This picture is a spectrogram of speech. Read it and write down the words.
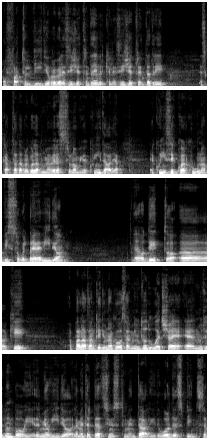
ho fatto il video proprio alle 16.33 perché alle 16.33 è scattata proprio la primavera astronomica qui in Italia e quindi se qualcuno ha visto quel breve video eh, ho detto eh, che ho parlato anche di una cosa al minuto 2 cioè eh, al minuto 2 in poi del mio video la mia interpretazione strumentale di The World that Spins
